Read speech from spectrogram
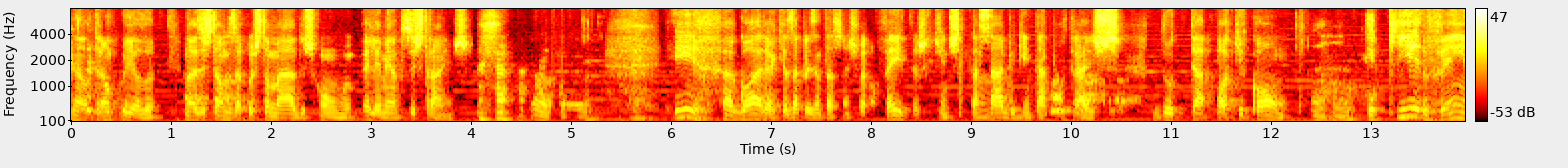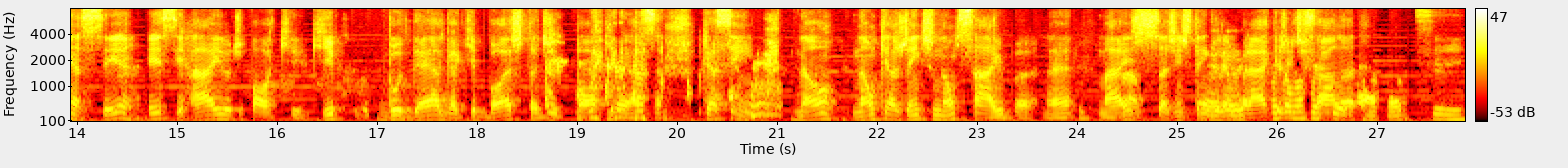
Não, tranquilo. Nós estamos acostumados com elementos estranhos. E agora que as apresentações foram feitas, que a gente já sabe quem está por trás do da PocCon, Uhum. o que vem a ser esse raio de POC? Que bodega, que bosta de POC é essa? Porque assim, não, não que a gente não saiba, né? Mas a gente tem que É, lembrar que a gente fala, Sim.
